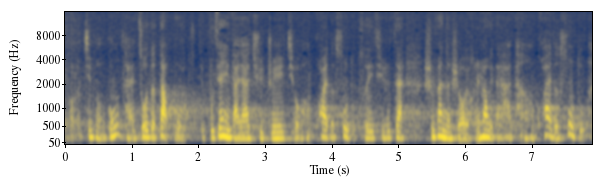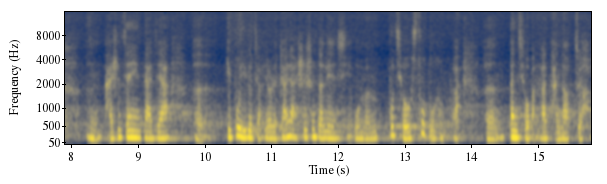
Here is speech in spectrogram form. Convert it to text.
个基本功才做得到。我不建议大家去追求很快的速度，所以其实，在示范的时候也很少给大家弹很快的速度。嗯，还是建议大家呃一步一个脚印的扎扎实实的练习。我们不求速度很快，嗯，但求把它弹到最好。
